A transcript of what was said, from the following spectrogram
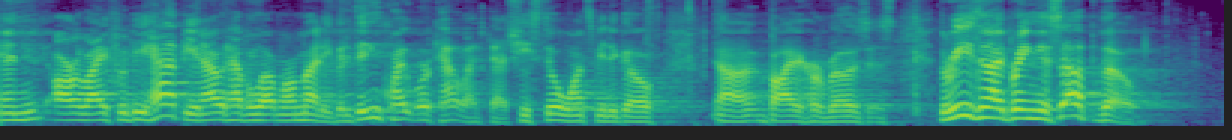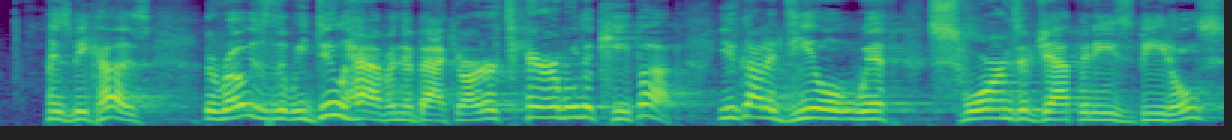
and our life would be happy, and I would have a lot more money. But it didn't quite work out like that. She still wants me to go uh, buy her roses. The reason I bring this up, though, is because the roses that we do have in the backyard are terrible to keep up. You've got to deal with swarms of Japanese beetles,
